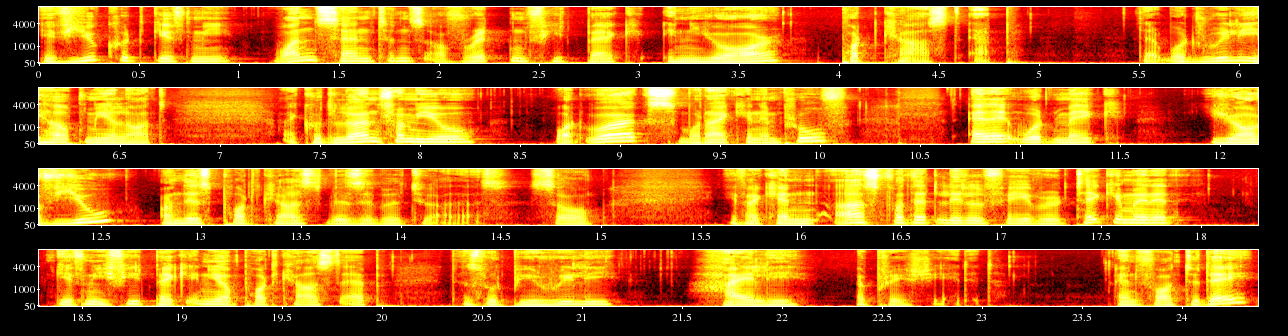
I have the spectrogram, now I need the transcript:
if you could give me one sentence of written feedback in your podcast app. That would really help me a lot I could learn from you what works, what I can improve, and it would make your view on this podcast visible to others. So, if I can ask for that little favor, take a minute, give me feedback in your podcast app. This would be really highly appreciated. And for today,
